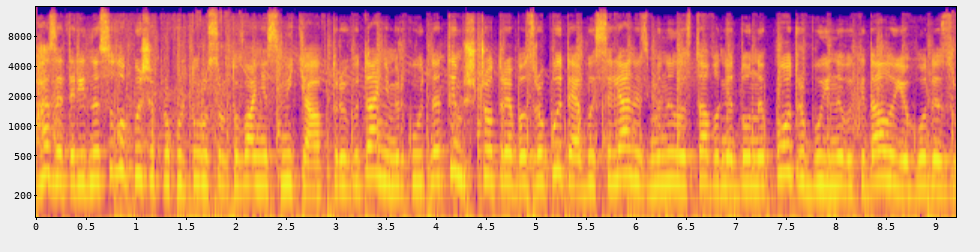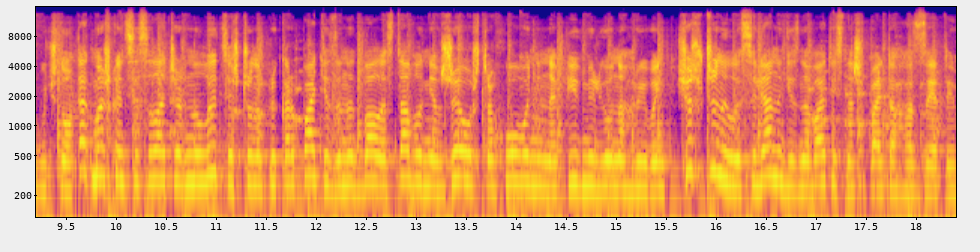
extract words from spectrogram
Газета Рідне село пише про культуру сортування сміття. Автори видання міркують над тим, що треба зробити, аби селяни змінили ставлення до непотребу і не викидали його де зручно. Так мешканці села Чернолиця, що на Прикарпатті занедбали ставлення, вже оштрафовані на півмільйона гривень. Що ж вчинили селяни, дізнавайтесь на шпальтах газети.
